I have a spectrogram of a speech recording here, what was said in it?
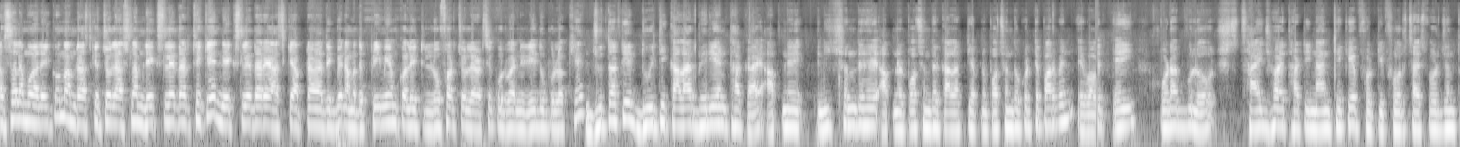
আসসালামু আলাইকুম, আমরা আজকে চলে আসলাম নেক্সট লেদার থেকে। নেক্সট লেদারে আজকে আপনারা দেখবেন আমাদের প্রিমিয়াম কোয়ালিটির লোফার চলে আসছে কোরবানির ঈদ উপলক্ষে। জুতাটির দুইটি কালার ভেরিয়েন্ট থাকায় আপনি নিঃসন্দেহে আপনার পছন্দের কালারটি আপনি পছন্দ করতে পারবেন এবং এই প্রোডাক্টগুলো সাইজ হয় থার্টি নাইন থেকে ফোরটি ফোর সাইজ পর্যন্ত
